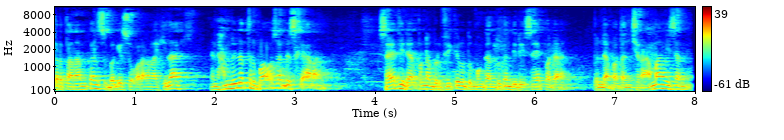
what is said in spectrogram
tertanamkan sebagai seorang laki-laki. Alhamdulillah terbawa sampai sekarang. Saya tidak pernah berpikir untuk menggantungkan diri saya pada pendapatan ceramah misalnya.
